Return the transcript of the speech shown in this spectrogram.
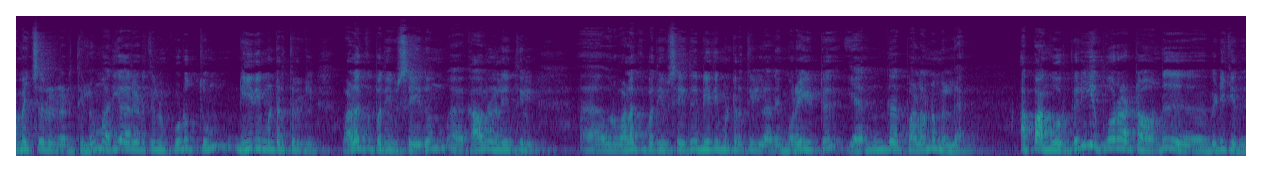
அமைச்சர்களிடத்திலும் அதிகாரிகளிடத்திலும் கொடுத்தும் நீதிமன்றத்திற்கு வழக்கு பதிவு செய்தும் காவல் நிலையத்தில் ஒரு வழக்கு பதிவு செய்து நீதிமன்றத்தில் அதை முறையிட்டு எந்த பலனும் இல்லை. அப்போ அங்கே ஒரு பெரிய போராட்டம் வந்து வெடிக்குது.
